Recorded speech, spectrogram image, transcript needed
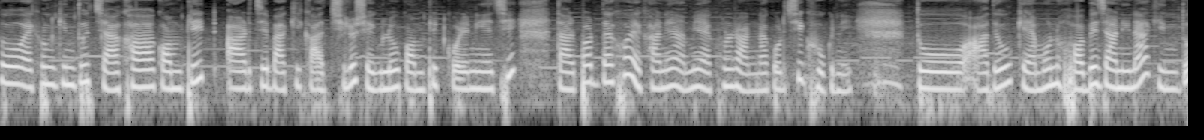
তো এখন কিন্তু চা খাওয়া কমপ্লিট আর যে বাকি কাজ ছিল সেগুলোও কমপ্লিট করে নিয়েছি। তারপর দেখো এখানে আমি এখন রান্না করছি ঘুগনি। তো আদৌ কেমন হবে জানি না, কিন্তু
